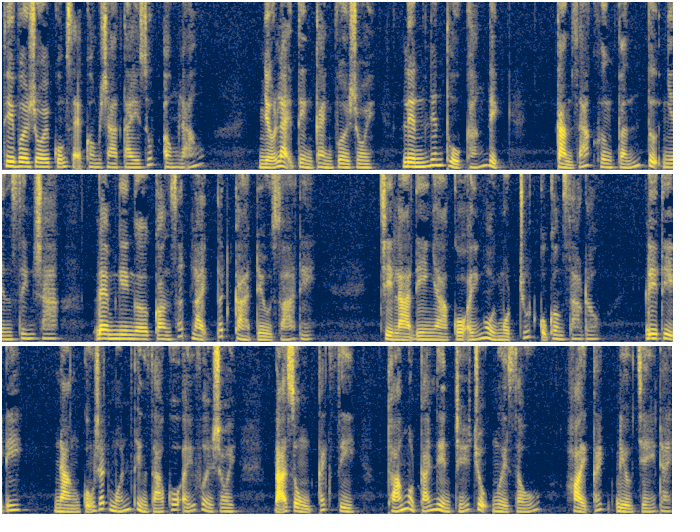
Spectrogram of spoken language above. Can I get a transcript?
thì vừa rồi cũng sẽ không ra tay giúp ông lão. Nhớ lại tình cảnh vừa rồi, liền liên thủ kháng địch. Cảm giác hưng phấn tự nhiên sinh ra, đem nghi ngờ còn sắt lại tất cả đều xóa đi. Chỉ là đi nhà cô ấy ngồi một chút cũng không sao đâu. Đi thì đi, nàng cũng rất muốn thỉnh giáo cô ấy vừa rồi. Đã dùng cách gì, thoáng một cái liền chế trụ người xấu, hỏi cách điều chế đây.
